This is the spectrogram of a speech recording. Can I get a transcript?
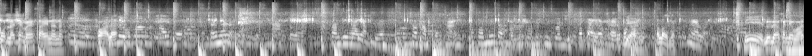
หมดแล้วใช่ไหมไซส์นั้นนะว่าแล้วใช้เนี่ยแหละสามตัวความจริงเราอยากซื้ออันนี้คนชอบทำของหายบางคนที่แบบเหมือนมีคนที่กินตัวนี้เข้าไปอยากใช้แล้วก็เดี๋ยวอร่อยไหมไม่อร่อย นี่รู้แล้วกันเนี่ยวัด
